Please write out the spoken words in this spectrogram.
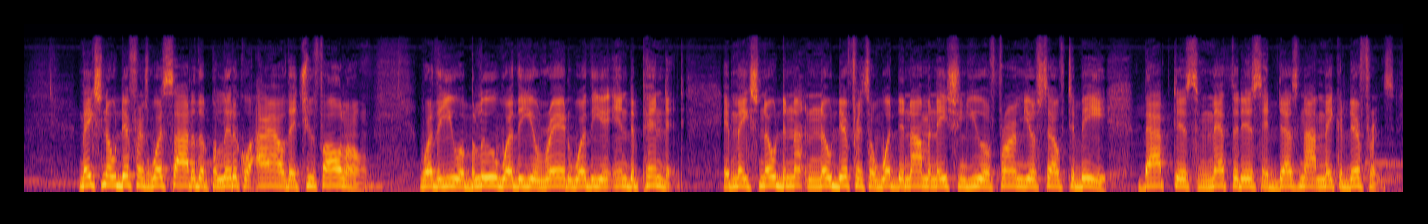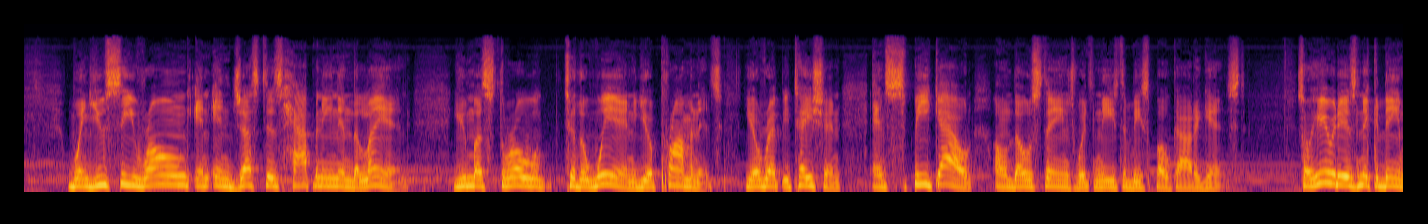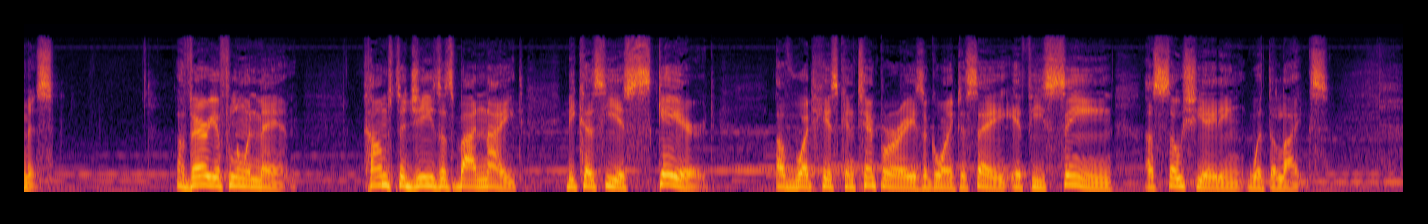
Makes no difference what side of the political aisle that you fall on, whether you are blue, whether you're red, whether you're independent. It makes no, no difference of what denomination you affirm yourself to be Baptist, Methodist, it does not make a difference. When you see wrong and injustice happening in the land, you must throw to the wind your prominence, your reputation, and speak out on those things which needs to be spoke out against. So here it is Nicodemus, a very affluent man comes to Jesus by night because he is scared of what his contemporaries are going to say if he's seen associating with the likes.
